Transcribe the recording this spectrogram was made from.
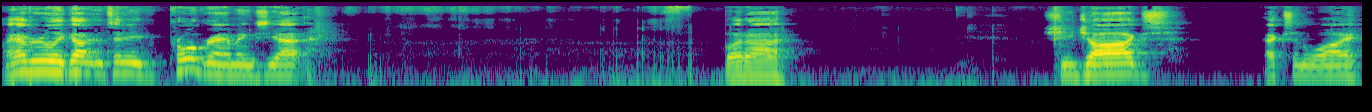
I haven't really gotten into any programmings yet. But uh, she jogs X and Y.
